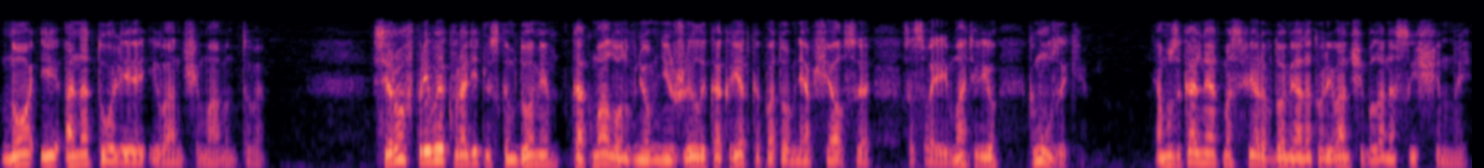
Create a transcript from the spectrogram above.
но и Анатолия Ивановича Мамонтова. Серов привык в родительском доме, как мало он в нем не жил и как редко потом не общался со своей матерью, к музыке. А музыкальная атмосфера в доме Анатолия Ивановича была насыщенной.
